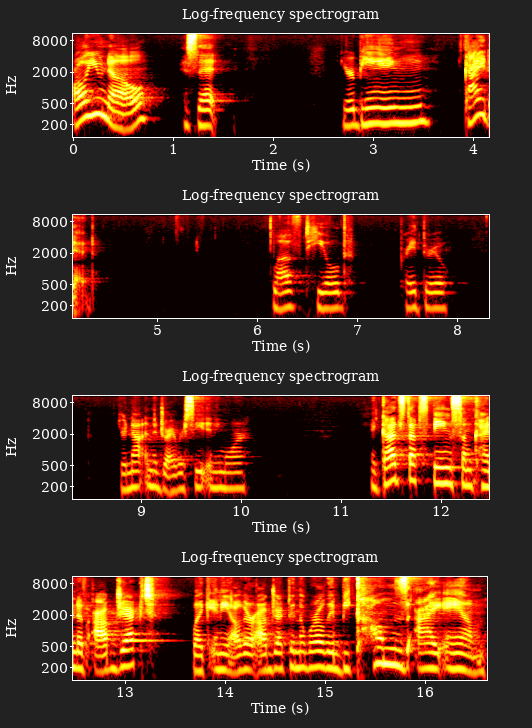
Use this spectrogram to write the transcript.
All you know is that you're being guided, loved, healed, prayed through. You're not in the driver's seat anymore. And God stops being some kind of object like any other object in the world and becomes I am.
